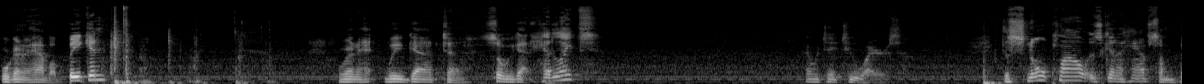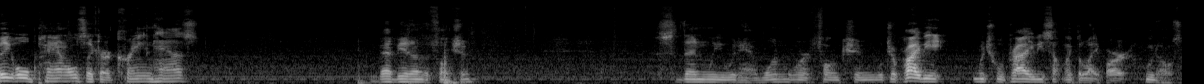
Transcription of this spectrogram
We're going to have a beacon. We're going to we've got uh, so we've got headlights. And we take two wires. The snowplow is going to have some big old panels like our crane has. That'd be another function. So then we would have one more function, which will probably be, which will probably be something like the light bar. Who knows?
